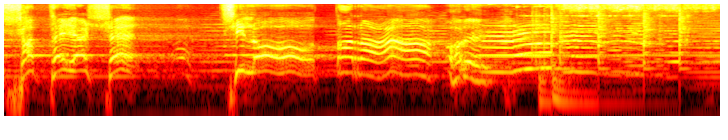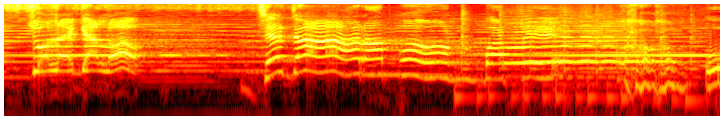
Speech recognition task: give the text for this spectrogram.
সাথে এসে ছিল তারা। চলে গেল যে যার আপন বাটে। ও।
